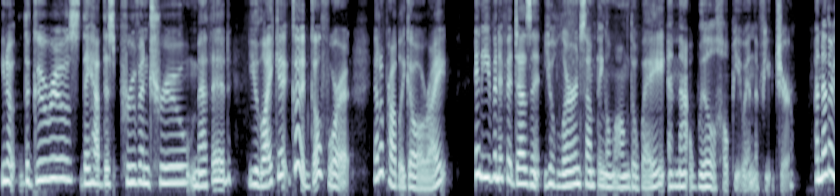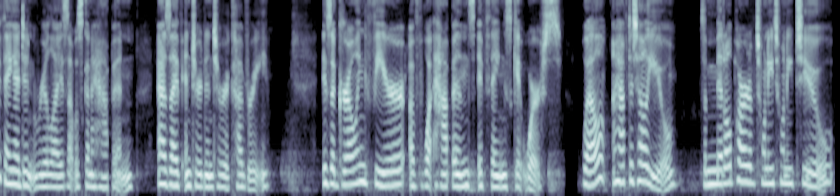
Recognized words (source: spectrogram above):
You know, the gurus, they have this proven true method. You like it? Good, go for it. It'll probably go all right. And even if it doesn't, you'll learn something along the way, and that will help you in the future. Another thing I didn't realize that was going to happen as I've entered into recovery is a growing fear of what happens if things get worse. Well, I have to tell you, the middle part of 2022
